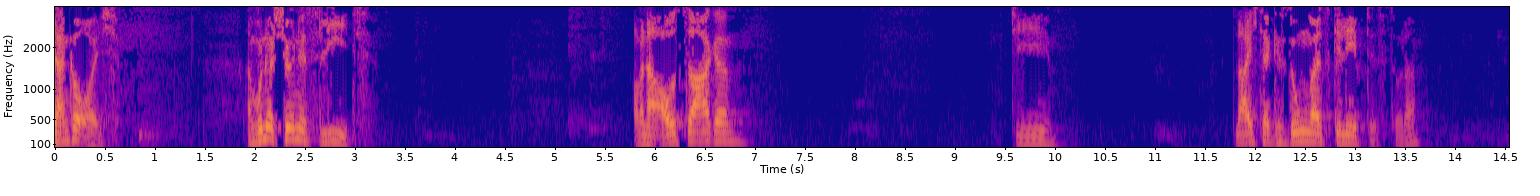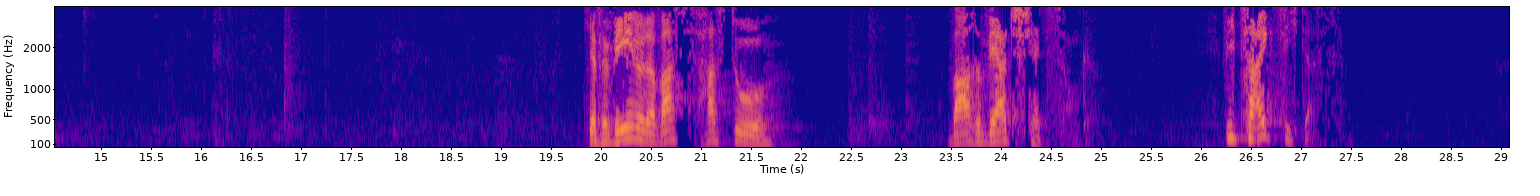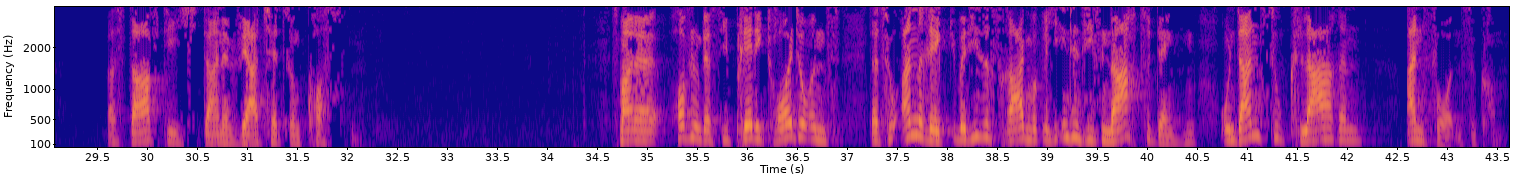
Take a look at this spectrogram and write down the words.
danke euch. Ein wunderschönes Lied. Aber eine Aussage, die leichter gesungen als gelebt ist, oder? Ja, für wen oder was hast du wahre Wertschätzung? Wie zeigt sich das? Was darf dich deine Wertschätzung kosten? Es ist meine Hoffnung, dass die Predigt heute uns dazu anregt, über diese Fragen wirklich intensiv nachzudenken und dann zu klaren Antworten zu kommen.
